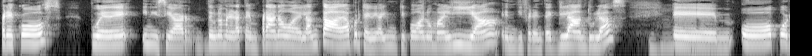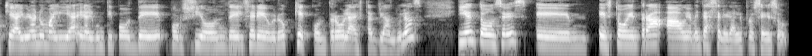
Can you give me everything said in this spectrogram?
precoz puede iniciar de una manera temprana o adelantada porque hay algún tipo de anomalía en diferentes glándulas em, o porque hay una anomalía en algún tipo de porción del cerebro que controla estas glándulas. Y entonces em, esto entra a obviamente acelerar el proceso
